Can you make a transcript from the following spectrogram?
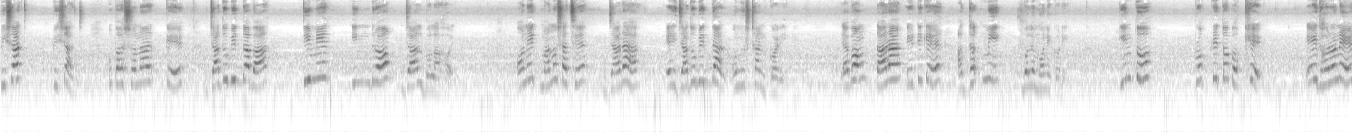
পিসাদ পিসাজ উপাসনাকে জাদুবিদ্যা বা তিমির ইন্দ্র জাল বলা হয়। অনেক মানুষ আছে যারা এই জাদুবিদ্যার অনুষ্ঠান করে এবং তারা এটিকে আধ্যাত্মিক বলে মনে করে। কিন্তু প্রকৃতপক্ষে এই ধরনের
